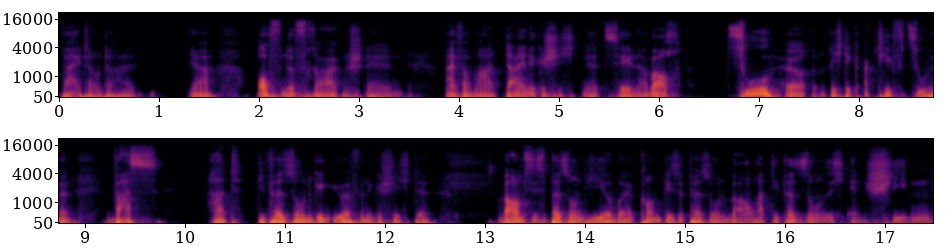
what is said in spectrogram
weiter unterhalten. Ja, offene Fragen stellen. Einfach mal deine Geschichten erzählen, aber auch zuhören, richtig aktiv zuhören. Was hat die Person gegenüber für eine Geschichte? Warum ist diese Person hier? Woher kommt diese Person? Warum hat die Person sich entschieden,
